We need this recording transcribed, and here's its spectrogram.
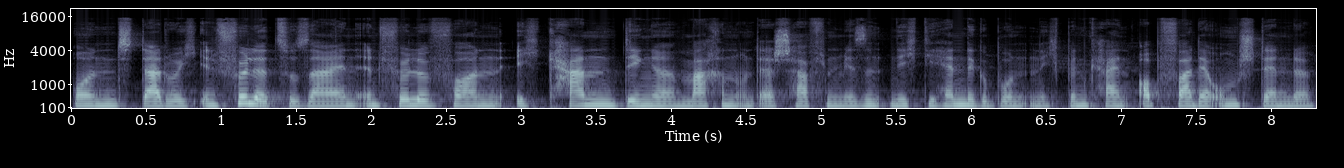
und dadurch in Fülle zu sein, in Fülle von, ich kann Dinge machen und erschaffen, mir sind nicht die Hände gebunden, ich bin kein Opfer der Umstände.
